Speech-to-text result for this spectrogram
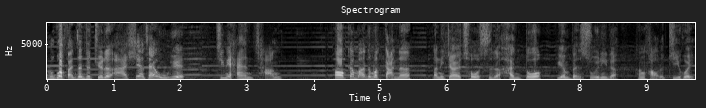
如果反正就觉得啊，现在才五月，今年还很长，哦，干嘛那么赶呢？那你将会错失了很多原本属于你的很好的机会。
